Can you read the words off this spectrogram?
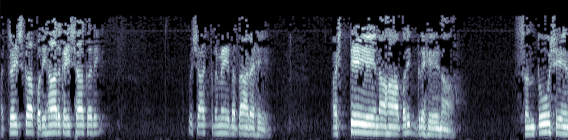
अच्छा इसका परिहार कैसा करें? तो शास्त्र में बता रहे अष्टेन परिग्रहेण, संतोषेण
